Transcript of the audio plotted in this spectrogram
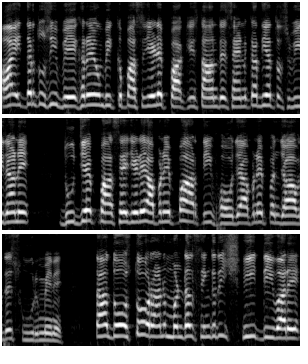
ਆ ਇੱਧਰ ਤੁਸੀਂ ਵੇਖ ਰਹੇ ਹੋ ਵੀ ਇੱਕ ਪਾਸੇ ਜਿਹੜੇ ਪਾਕਿਸਤਾਨ ਦੇ ਸੈਨਿਕਾਂ ਦੀਆਂ ਤਸਵੀਰਾਂ ਨੇ, ਦੂਜੇ ਪਾਸੇ ਜਿਹੜੇ ਆਪਣੇ ਭਾਰਤੀ ਫੌਜ ਆ, ਆਪਣੇ ਪੰਜਾਬ ਦੇ ਸੂਰਮੇ ਨੇ। ਤਾਂ ਦੋਸਤੋ, ਰਣ ਮੰਡਲ ਸਿੰਘ ਦੀ ਸ਼ਹੀਦੀ ਬਾਰੇ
